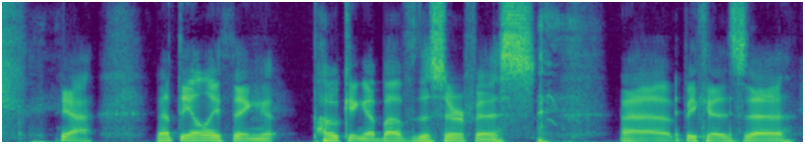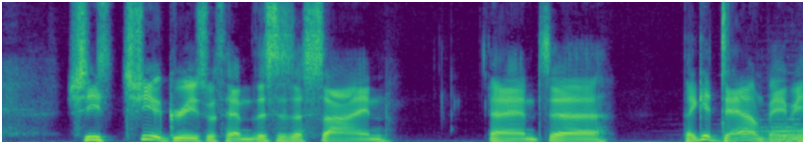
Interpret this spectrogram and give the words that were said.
yeah, not the only thing poking above the surface, uh, because uh, she she agrees with him. This is a sign, and uh, they get down, baby.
